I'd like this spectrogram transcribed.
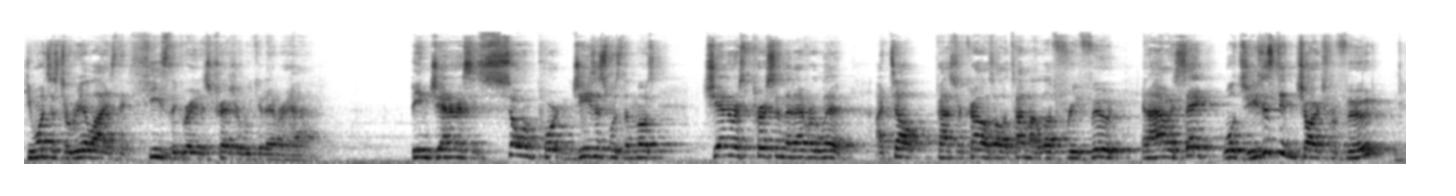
He wants us to realize that He's the greatest treasure we could ever have. Being generous is so important. Jesus was the most generous person that ever lived. I tell Pastor Carlos all the time I love free food, and I always say, "Well, Jesus didn't charge for food.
